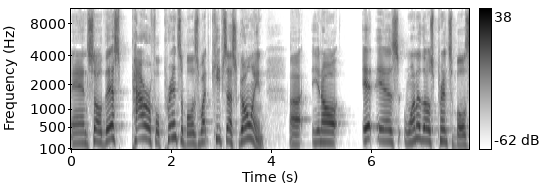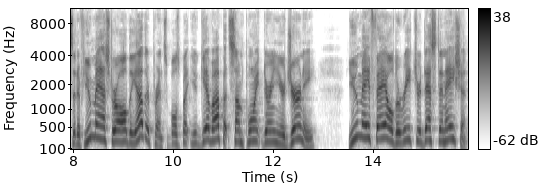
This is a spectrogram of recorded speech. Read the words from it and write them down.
And so this powerful principle is what keeps us going. Uh, you know, it is one of those principles that if you master all the other principles, but you give up at some point during your journey, you may fail to reach your destination.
